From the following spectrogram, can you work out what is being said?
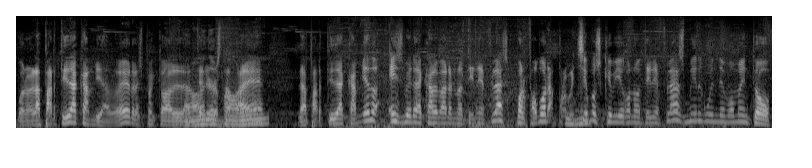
Bueno, la partida ha cambiado, ¿eh? Respecto al anterior mapa, ¿eh? La partida ha cambiado. Es verdad que Álvaro no tiene flash. Por favor, aprovechemos que Viego no tiene flash. Mirwin de momento,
